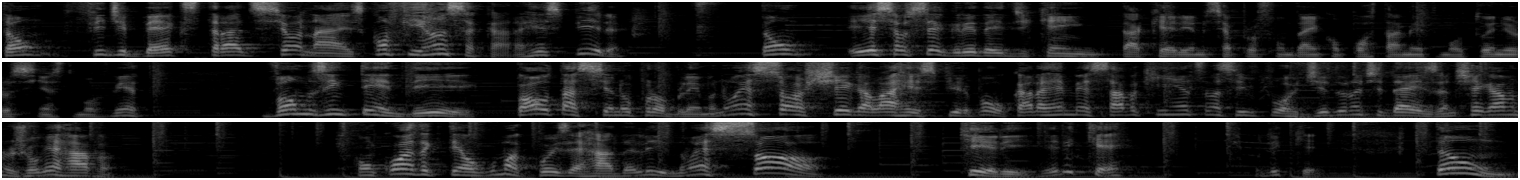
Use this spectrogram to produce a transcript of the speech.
Então, feedbacks tradicionais, confiança, cara, respira. Então, esse é o segredo aí de quem está querendo se aprofundar em comportamento motor e neurociência do movimento. Vamos entender qual está sendo o problema. Não é só chega lá, respira. Pô, o cara arremessava 500 lances por dia durante 10 anos, chegava no jogo e errava. Concorda que tem alguma coisa errada ali? Não é só querer. Ele quer. Ele quer. Então,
